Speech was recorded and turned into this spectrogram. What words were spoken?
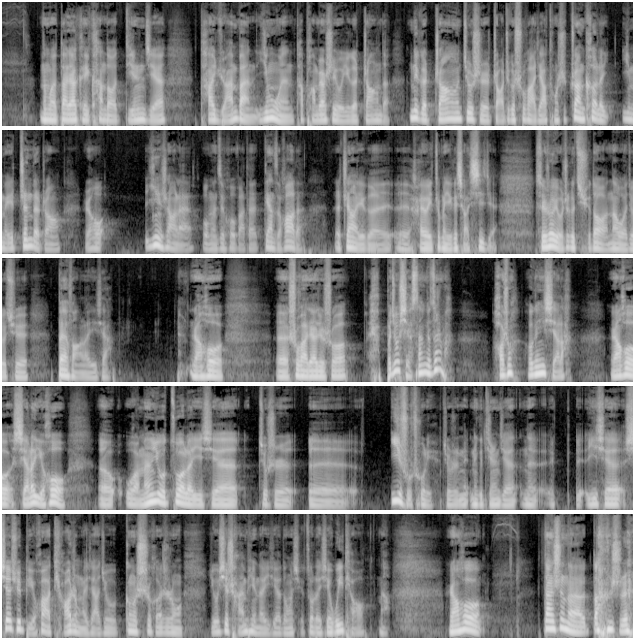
那么大家可以看到，狄仁杰它原版英文，它旁边是有一个章的，那个章就是找这个书法家同时篆刻了一枚真的章，然后印上来，我们最后把它电子化的，呃，这样一个呃，还有这么一个小细节。所以说有这个渠道，那我就去拜访了一下，然后呃，书法家就说：“哎呀，不就写三个字嘛，好说，我给你写了。”然后写了以后，呃，我们又做了一些，就是呃。艺术处理就是那那个狄仁杰那一些些许笔画调整了一下，就更适合这种游戏产品的一些东西，做了一些微调啊。然后，但是呢，当时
